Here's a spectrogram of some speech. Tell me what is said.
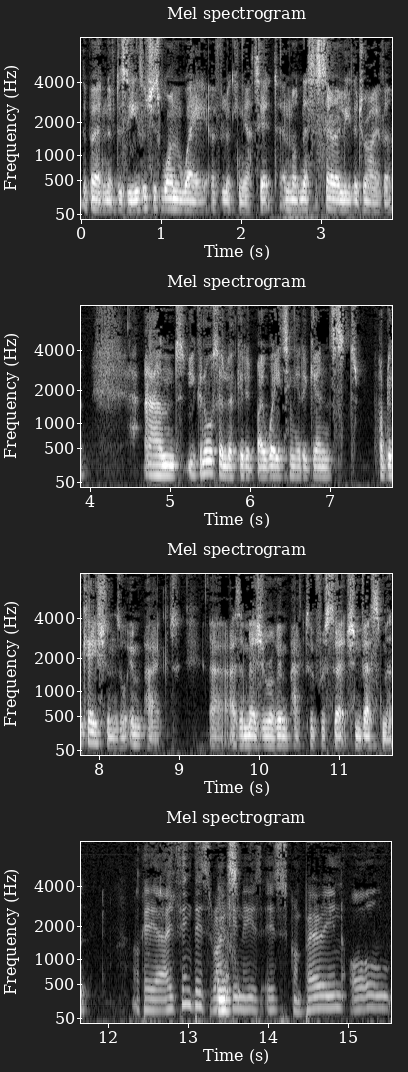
the burden of disease, which is one way of looking at it and not necessarily the driver. And you can also look at it by weighting it against publications or impact uh, as a measure of impact of research investment. Okay, I think this ranking is, is comparing all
